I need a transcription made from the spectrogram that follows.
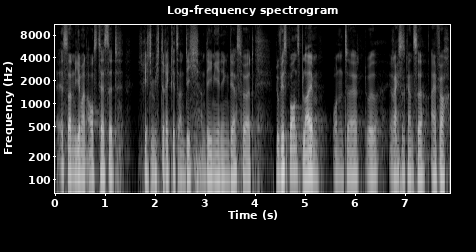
es dann jemand austestet, ich richte mich direkt jetzt an dich, an denjenigen, der es hört, du wirst bei uns bleiben und äh, du erreichst das Ganze einfach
